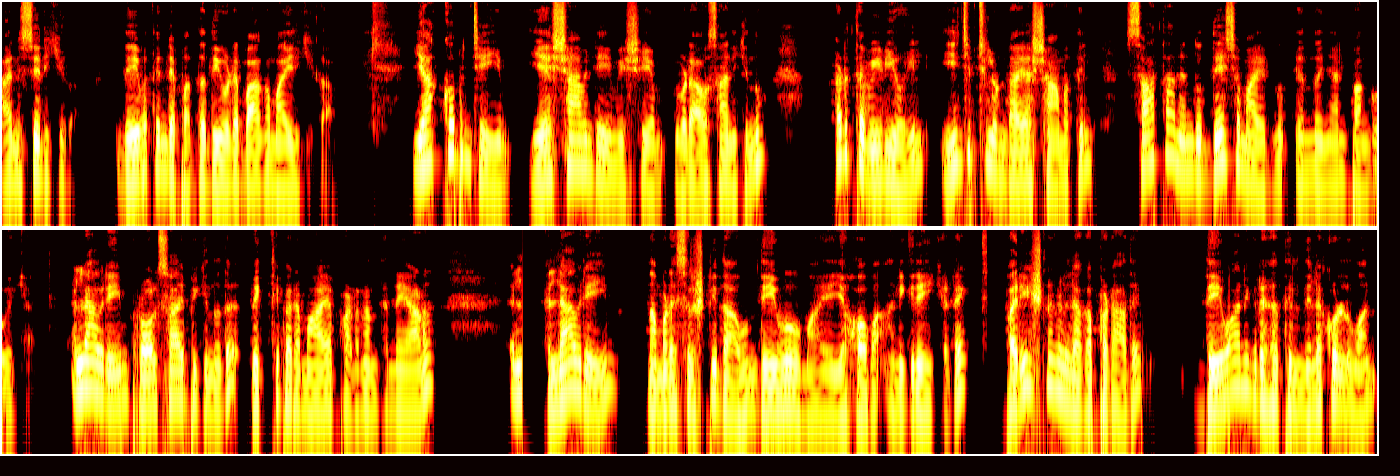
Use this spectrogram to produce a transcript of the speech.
അനുസരിക്കുക. ദൈവത്തിന്റെ പദ്ധതിയുടെ ഭാഗമായിരിക്കുക. യാക്കോബിന്റെയും യേശാവിന്റെയും വിഷയം ഇവിടെ അവസാനിക്കുന്നു. അടുത്ത വീഡിയോയിൽ ഈജിപ്തിലുണ്ടായ ക്ഷാമത്തിൽ സാത്താൻ എന്തുദ്ദേശമായിരുന്നു എന്ന് ഞാൻ പങ്കുവയ്ക്കാം. എല്ലാവരെയും പ്രോത്സാഹിപ്പിക്കുന്നത് വ്യക്തിപരമായ പഠനം തന്നെയാണ്. എല്ലാവരെയും നമ്മുടെ സൃഷ്ടിതാവും ദൈവവുമായ യഹോവ അനുഗ്രഹിക്കട്ടെ. പരീക്ഷണങ്ങളിൽ അകപ്പെടാതെ ദൈവാനുഗ്രഹത്തിൽ നിലകൊള്ളുവാൻ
